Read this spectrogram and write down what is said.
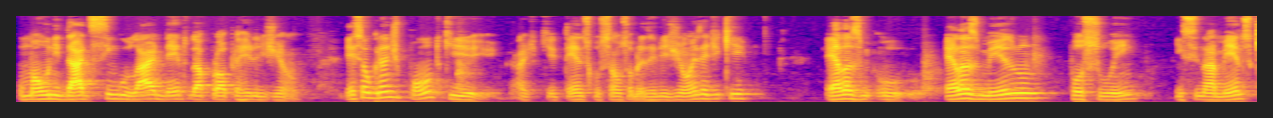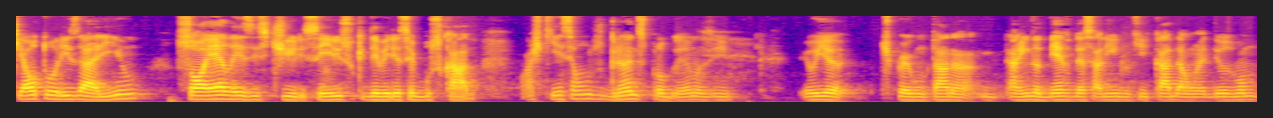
uma unidade singular dentro da própria religião. Esse é o grande ponto que, que tem a discussão sobre as religiões, é de que elas, o- elas mesmas possuem ensinamentos que autorizariam só ela existir e ser isso que deveria ser buscado. Eu acho que esse é um dos grandes problemas e eu ia te perguntar na- ainda dentro dessa linha do que cada um é Deus, vamos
